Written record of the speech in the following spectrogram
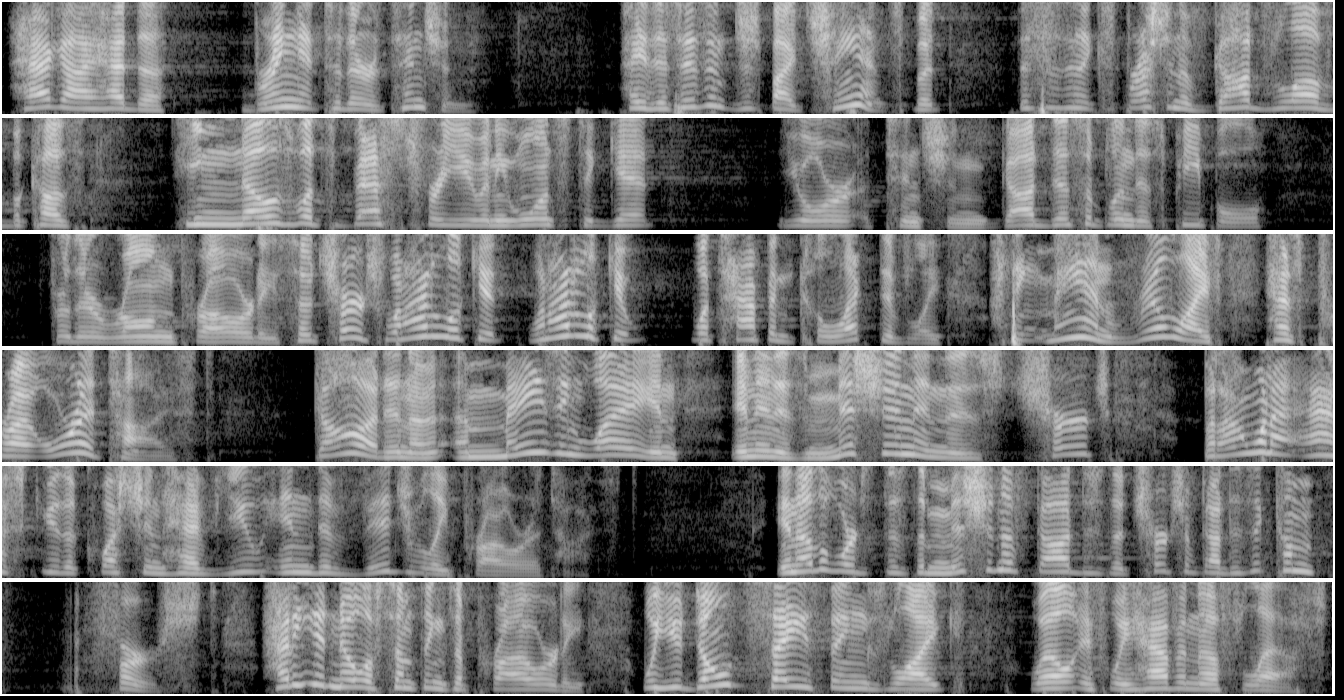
Haggai had to bring it to their attention. Hey, this isn't just by chance, but this is an expression of God's love because He knows what's best for you and He wants to get your attention. God disciplined His people for their wrong priorities. So, church, when I look at when I look at what's happened collectively, I think, man, real life has prioritized God in an amazing way and, and in His mission, in His church. But I want to ask you the question have you individually prioritized? In other words, does the mission of God, does the church of God, does it come first? How do you know if something's a priority? Well, you don't say things like, well, if we have enough left,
